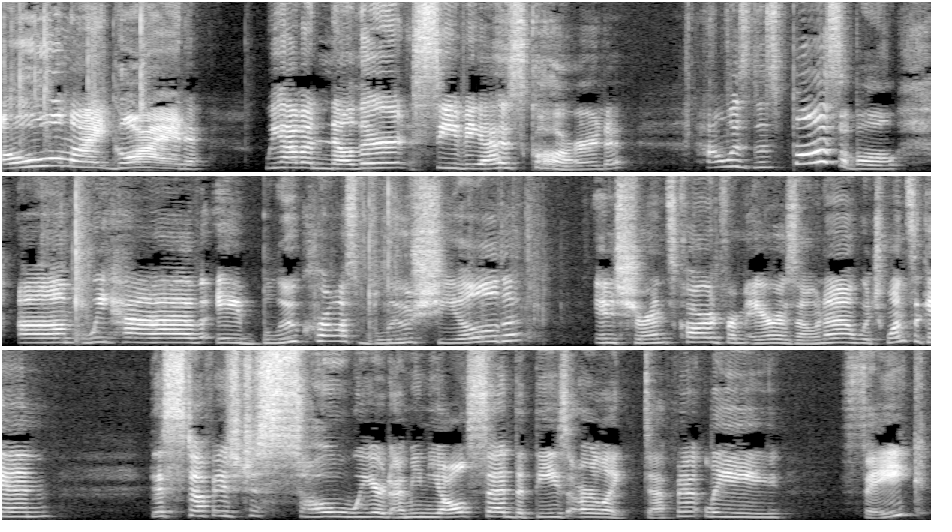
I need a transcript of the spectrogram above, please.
oh my God. We have another CVS card. How is this possible? Um, we have a Blue Cross Blue Shield insurance card from Arizona, which once again, this stuff is just so weird. I mean, y'all said that these are like definitely fake,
